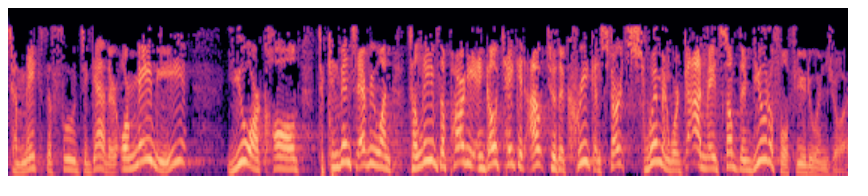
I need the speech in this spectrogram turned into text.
to make the food together. Or maybe you are called to convince everyone to leave the party and go take it out to the creek and start swimming where God made something beautiful for you to enjoy.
